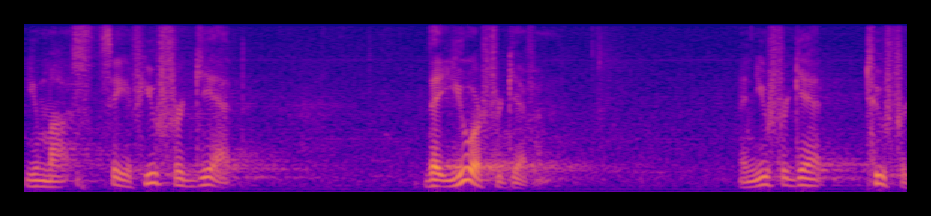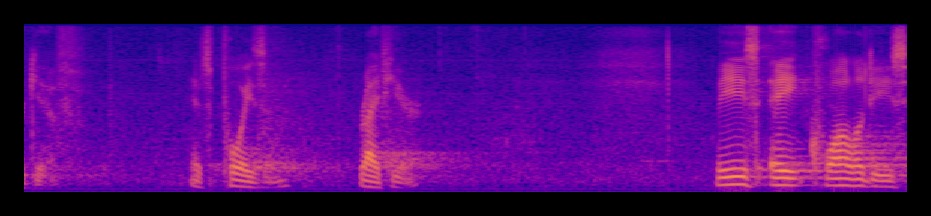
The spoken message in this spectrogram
You must. See, if you forget that you are forgiven and you forget to forgive, it's poison right here. These eight qualities,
